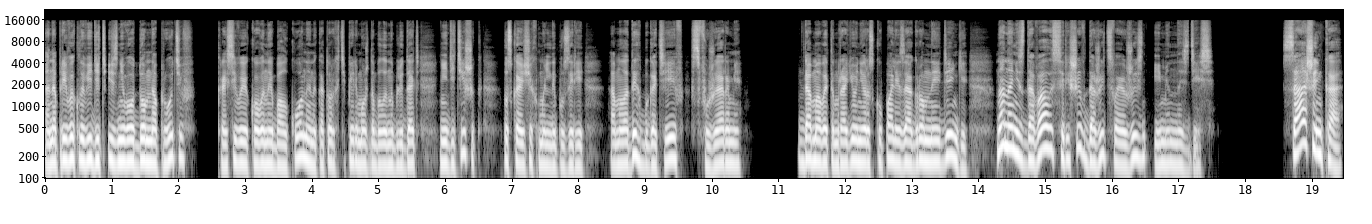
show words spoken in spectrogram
Она привыкла видеть из него дом напротив, красивые кованые балконы, на которых теперь можно было наблюдать не детишек, пускающих мыльные пузыри, а молодых богатеев с фужерами. Дома в этом районе раскупали за огромные деньги, но она не сдавалась, решив дожить свою жизнь именно здесь. «Сашенька!»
